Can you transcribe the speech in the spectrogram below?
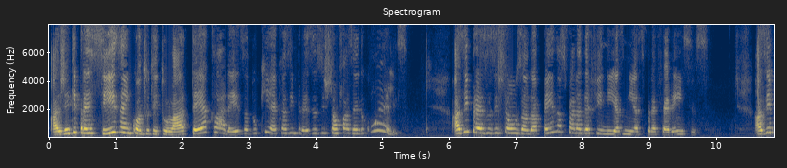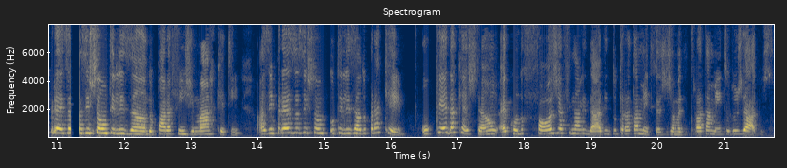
A gente precisa, enquanto titular, ter a clareza do que é que as empresas estão fazendo com eles. As empresas estão usando apenas para definir as minhas preferências? As empresas estão utilizando para fins de marketing? As empresas estão utilizando para quê? O que da questão é quando foge a finalidade do tratamento, que a gente chama de tratamento dos dados.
